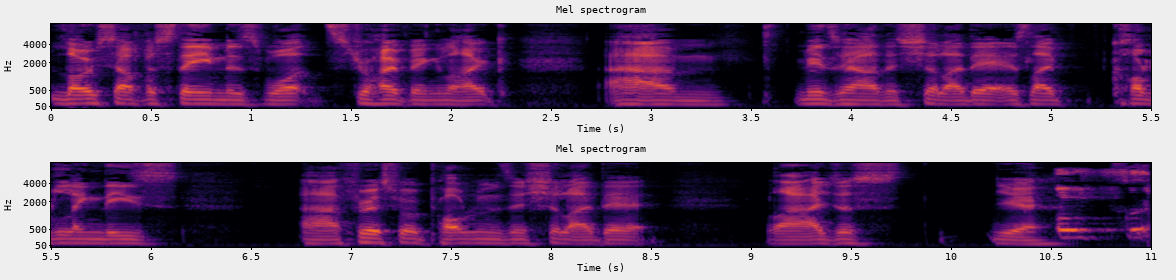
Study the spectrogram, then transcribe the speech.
low self esteem is what's driving like um, mental health and shit like that. It's like coddling these uh, first world problems and shit like that. Like I just yeah Oh, for,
